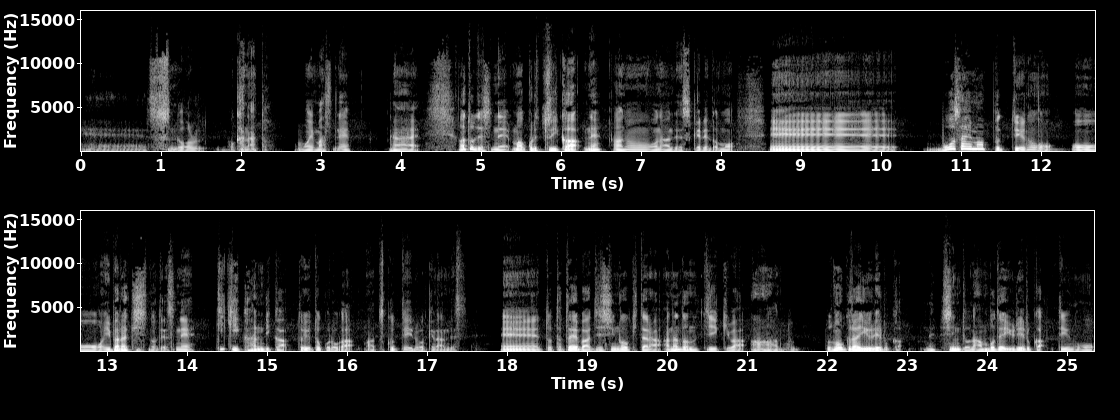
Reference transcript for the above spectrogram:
えー、進んでおるのかなと思いますね。はい。あとですね、まあこれ追加ね、あのーなんですけれども、えー、防災マップっていうのを、茨城市のですね、危機管理課というところが、まあ、作っているわけなんです。えー、と、例えば地震が起きたら、あなたの地域は、あーどのくらい揺れるか、ね、震度なんぼで揺れるかっていうのを、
